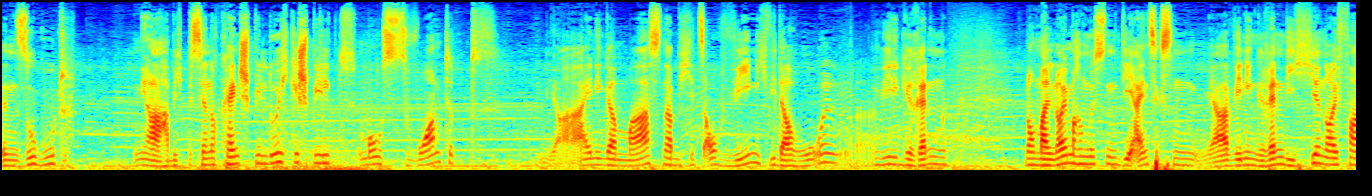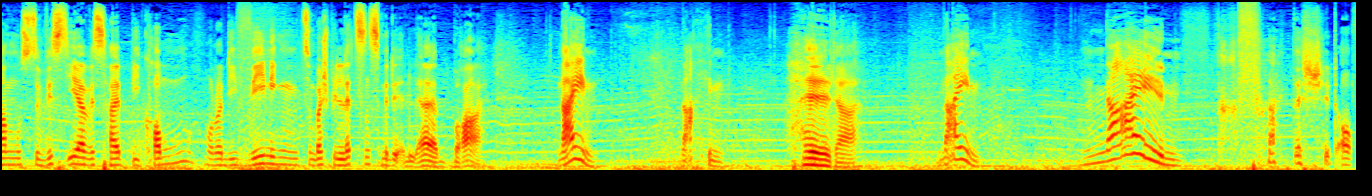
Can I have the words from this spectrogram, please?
Denn so gut, ja, habe ich bisher noch kein Spiel durchgespielt. Most Wanted, ja, einigermaßen habe ich jetzt auch wenig wiederholt. Wenige Rennen nochmal neu machen müssen. Die einzigsten, ja, wenigen Rennen, die ich hier neu fahren musste, wisst ihr, weshalb die kommen? Oder die wenigen, zum Beispiel letztens mit, äh, boah. Nein! Nein! Alter! Nein! Nein! Fuck das shit off.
